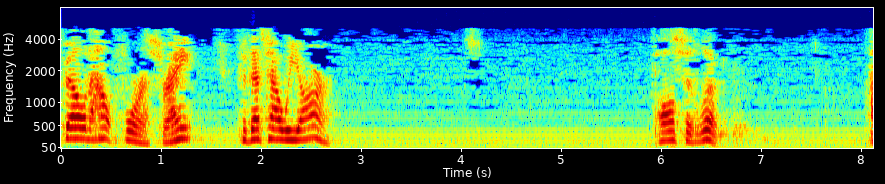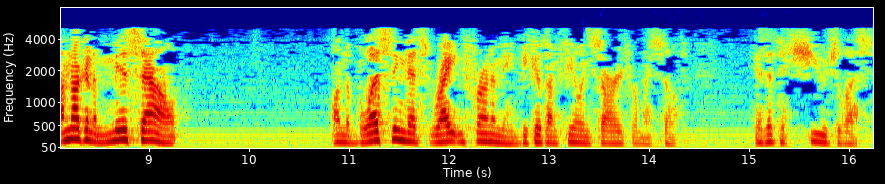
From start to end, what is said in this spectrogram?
spelled out for us, right? Because that's how we are. Paul said, "Look, I'm not going to miss out on the blessing that's right in front of me because I'm feeling sorry for myself." Because that's a huge lesson.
